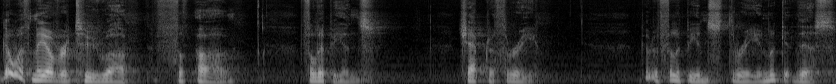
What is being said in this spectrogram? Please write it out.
Go with me over to uh, uh, Philippians chapter 3. Go to Philippians 3 and look at this.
